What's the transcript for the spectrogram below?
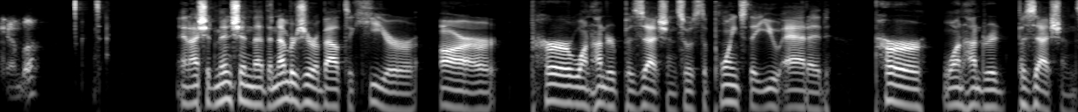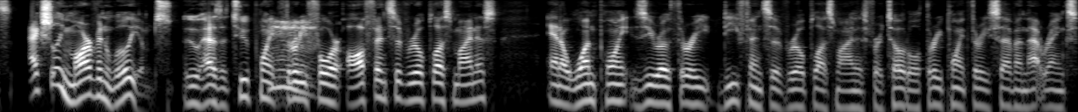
Kemba. And I should mention that the numbers you're about to hear are per 100 possessions. So it's the points that you added per 100 possessions. Actually, Marvin Williams, who has a 2.34 mm. offensive real plus minus and a 1.03 defensive real plus minus for a total 3.37. That ranks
